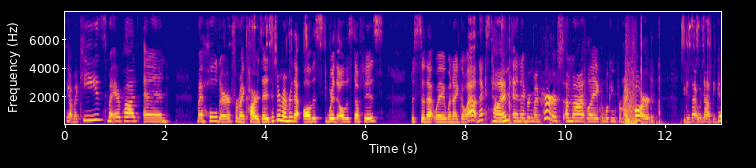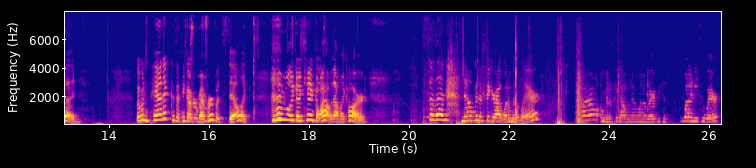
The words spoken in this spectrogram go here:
So I got my keys, my AirPods, and my holder for my cards. I just have to remember that all this where the, all this stuff is, just so that way when I go out next time and I bring my purse, I'm not like looking for my card because that would not be good. So I wouldn't panic because I think I'd remember, but still, like I'm like I can't go out without my card. So then now I'm gonna figure out what I'm gonna wear tomorrow. I'm gonna pick out what I want to wear because what I need to wear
